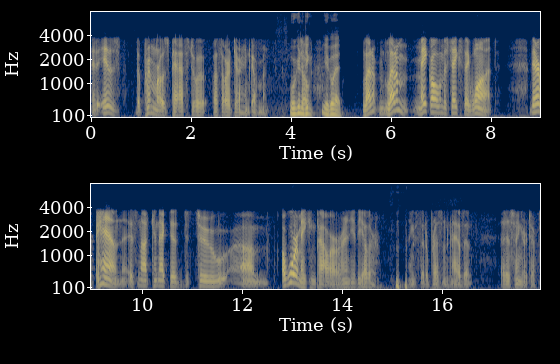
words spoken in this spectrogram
it is the primrose path to authoritarian government. We're going to So- take. Yeah, go ahead. Let them let them make all the mistakes they want. Their pen is not connected to um, a war-making power or any of the other things that a president has at, at his fingertips.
